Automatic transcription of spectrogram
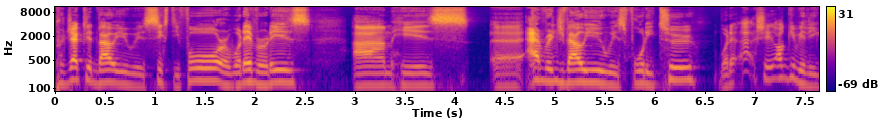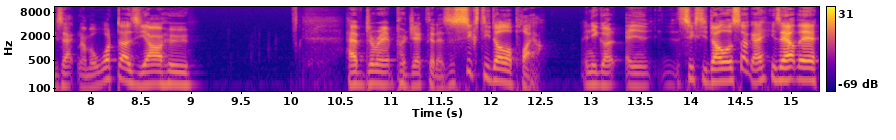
projected value is 64 or whatever it is. Um, his uh, average value is 42. What, actually, I'll give you the exact number. What does Yahoo have Durant projected as? A $60 player. And you got $60. Okay, he's out there.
